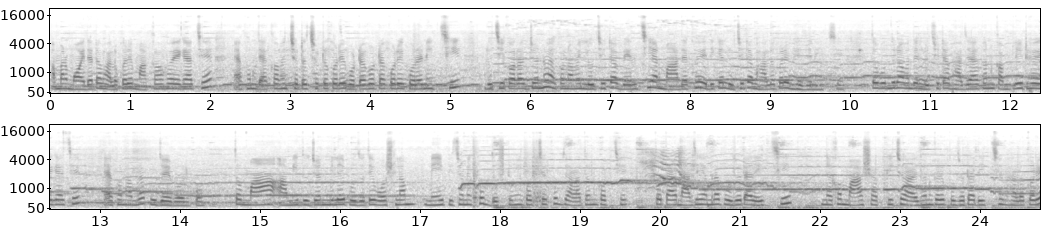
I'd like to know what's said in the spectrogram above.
আমার ময়দাটা ভালো করে মাখা হয়ে গেছে। এখন দেখো, আমি ছোট ছোট করে, গোটা গোটা করে করে নিচ্ছি লুচি করার জন্য। এখন আমি লুচিটা বেলছি আর মা দেখো এদিকে লুচিটা ভালো করে ভেজে নিচ্ছে। তো বন্ধুরা, আমাদের লুচিটা ভাজা এখন কমপ্লিট হয়ে গেছে। এখন আমরা পুজোয় বলব তো মা, আমি দুজন মিলে পুজোতে বসলাম। মেয়ে পিছনে খুব দুষ্টুমি করছে, খুব জ্বালাতন করছে। তো তার মাঝে আমরা পুজোটা দিচ্ছি দেখো মা সব কিছু আয়োজন করে পুজোটা দিচ্ছে ভালো করে।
